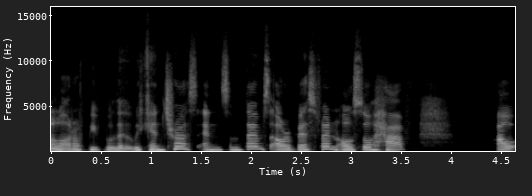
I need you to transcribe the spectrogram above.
a lot of people that we can trust. And sometimes our best friend also have our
